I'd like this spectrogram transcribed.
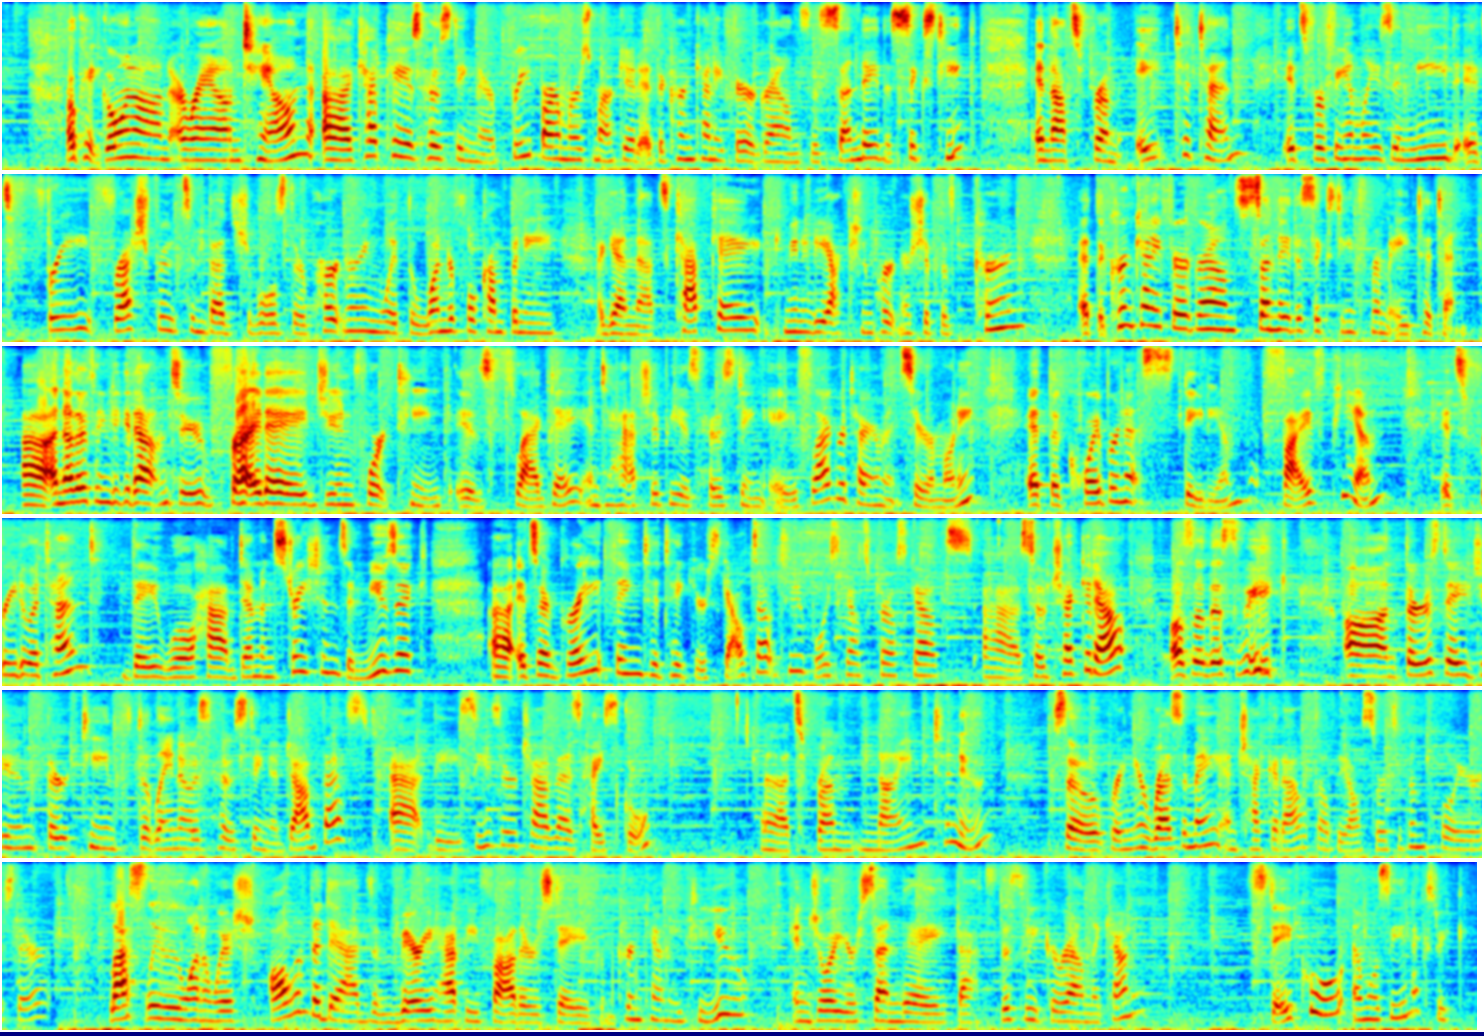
Okay, going on around town, uh, Cap K is hosting their free farmers market at the Kern County Fairgrounds this Sunday, the 16th, and that's from 8 to 10. It's for families in need. It's free, fresh fruits and vegetables. They're partnering with the wonderful company. Again, that's CAPK, Community Action Partnership of Kern at the Kern County Fairgrounds, Sunday the 16th from 8 to 10. Uh, another thing to get out into Friday, June 14th is Flag Day, and Tehachapi is hosting a flag retirement ceremony at the Coy Burnett Stadium, 5 p.m. It's free to attend. They will have demonstrations and music. Uh, it's a great thing to take your scouts out to, Boy Scouts, Girl Scouts, uh, so check it out. Also this week, on Thursday, June 13th, Delano is hosting a job fest at the Cesar Chavez High School. That's from 9 to noon. So bring your resume and check it out. There'll be all sorts of employers there. Lastly, we want to wish all of the dads a very happy Father's Day from Kern County to you. Enjoy your Sunday. That's this week around the county. Stay cool, and we'll see you next week.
